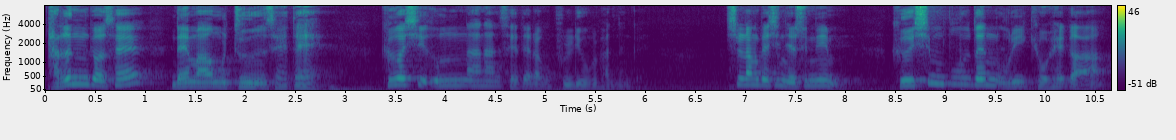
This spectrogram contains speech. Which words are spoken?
다른 것에 내 마음을 두는 세대 그것이 음란한 세대라고 불리움을 받는 거예요. 신랑 되신 예수님 그 신부된 우리 교회가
